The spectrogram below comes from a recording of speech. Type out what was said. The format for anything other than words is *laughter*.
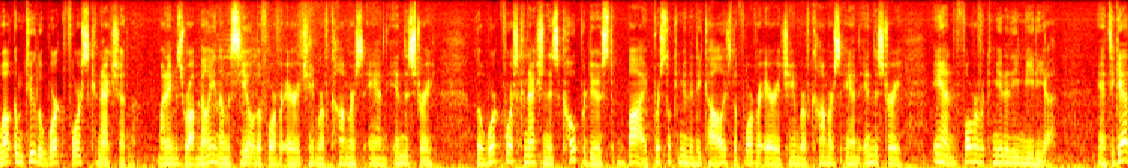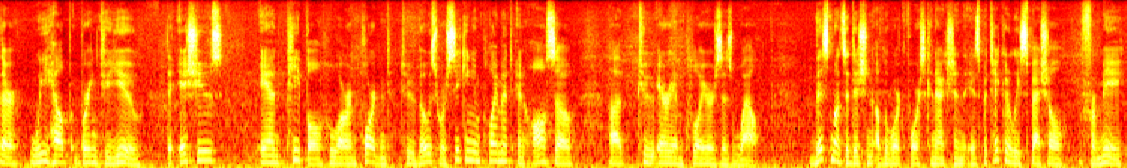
Welcome to the Workforce Connection. My name is Rob Mellion. I'm the CEO of the Fall River Area Chamber of Commerce and Industry. The Workforce Connection is co-produced by Bristol Community College, the Fall River Area Chamber of Commerce and Industry, and Fall River Community Media. And together, we help bring to you the issues and people who are important to those who are seeking employment and also uh, to area employers as well. This month's edition of the Workforce Connection is particularly special for me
